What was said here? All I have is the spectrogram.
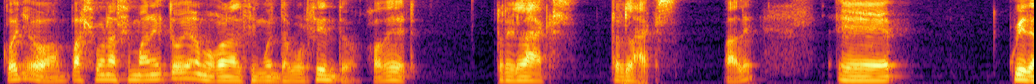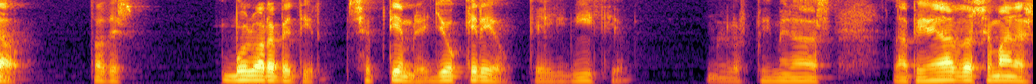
Coño, han pasado una semana y todavía no hemos ganado el 50%. Joder, relax, relax, ¿vale? Eh, cuidado. Entonces, vuelvo a repetir, septiembre, yo creo que el inicio, los primeras, las primeras dos semanas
